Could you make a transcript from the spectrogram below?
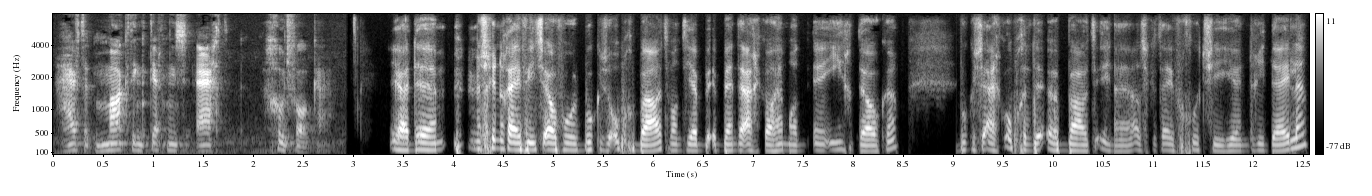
Hij heeft het marketingtechnisch echt goed voor elkaar. Ja, de, misschien nog even iets over hoe het boek is opgebouwd, want je bent er eigenlijk al helemaal ingedoken. Het boek is eigenlijk opgebouwd in, eh, als ik het even goed zie, hier in drie delen.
